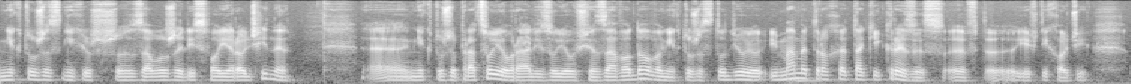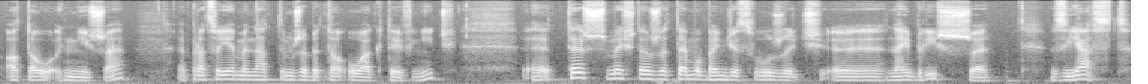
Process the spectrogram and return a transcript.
Niektórzy z nich już założyli swoje rodziny niektórzy pracują, realizują się zawodowo, niektórzy studiują i mamy trochę taki kryzys, e, w, jeśli chodzi o tą niszę. Pracujemy nad tym, żeby to uaktywnić. E, też myślę, że temu będzie służyć najbliższy zjazd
